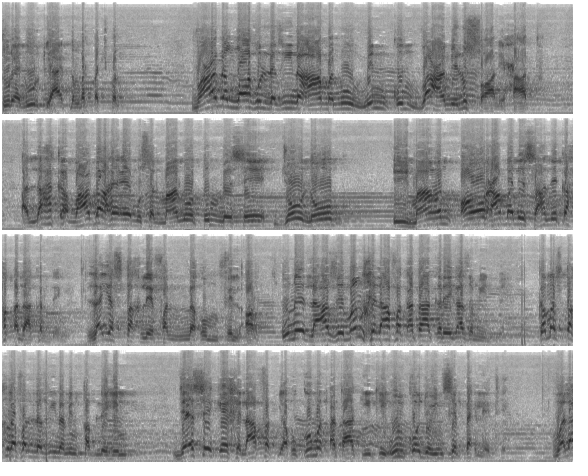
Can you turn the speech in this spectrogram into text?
सूरह नूर की आयत नंबर पचपन। मिन अल्लाह का वादा है मुसलमानों, तुम में से जो लोग ईमान और अमल साले का हक अदा कर देंगे। लस्तखलफन फिल अर्थ उन्हें लाजमन खिलाफत अता करेगा ज़मीन में। कमस तखलफीन अमिन कबल जैसे के खिलाफत या हुकूमत अता की थी उनको जो इनसे पहले थे। वला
